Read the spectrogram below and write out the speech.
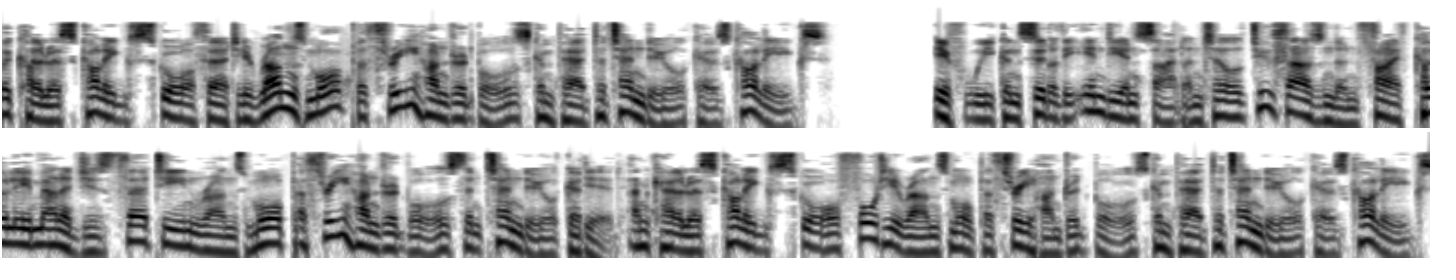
Kohli's colleagues score 30 runs more per 300 balls compared to Tendulkar's colleagues. If we consider the Indian side until 2005 Kohli manages 13 runs more per 300 balls than Tendulkar did, and Kohli's colleagues score 40 runs more per 300 balls compared to Tendulkar's colleagues.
